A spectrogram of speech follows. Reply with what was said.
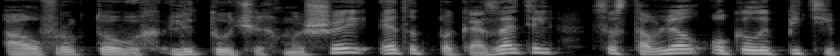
а у фруктовых летучих мышей этот показатель составлял около 5%.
